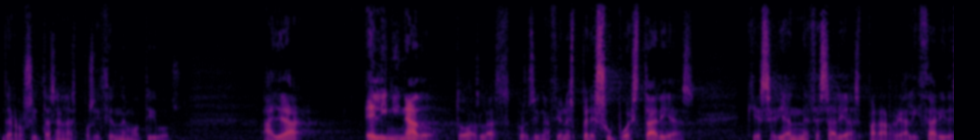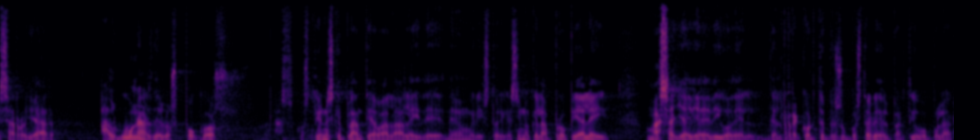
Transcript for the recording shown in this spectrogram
de rositas en la exposición de motivos, haya eliminado todas las consignaciones presupuestarias que serían necesarias para realizar y desarrollar algunas de los pocos las cuestiones que planteaba la ley de, memoria histórica, sino que la propia ley, más allá, ya digo, del, del, recorte presupuestario del Partido Popular,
